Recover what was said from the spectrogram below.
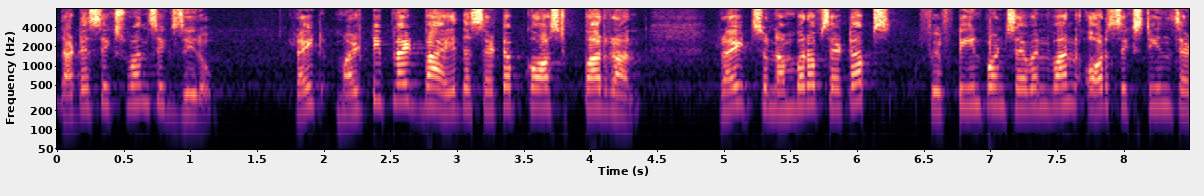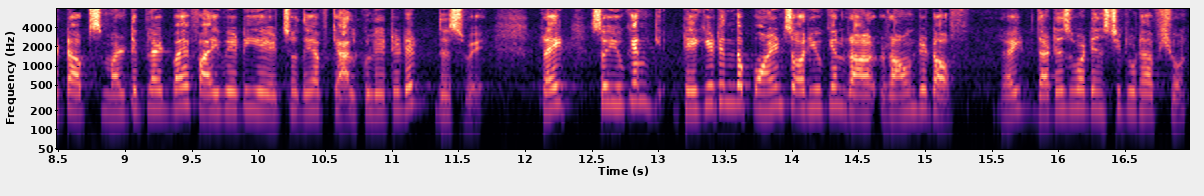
That is 6160 right? Multiplied by the setup cost per run right? So number of setups 15.71 or 16 setups multiplied by 588 so they have calculated it this way right? So you can take it in the points or you can round it off right? That is what institute have shown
